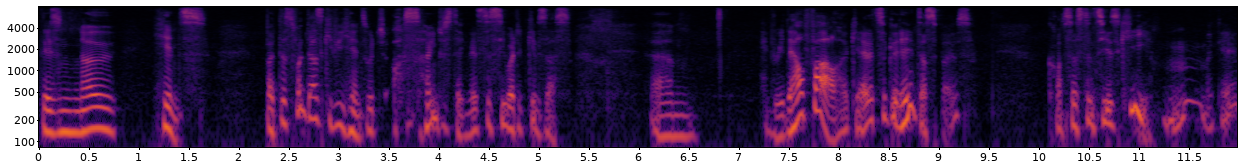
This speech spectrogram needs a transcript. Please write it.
There's no hints, but this one does give you hints, which are so interesting. Let's just see what it gives us. Um, have you read the help file? Okay, that's a good hint, I suppose. Consistency is key. Mm, okay.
